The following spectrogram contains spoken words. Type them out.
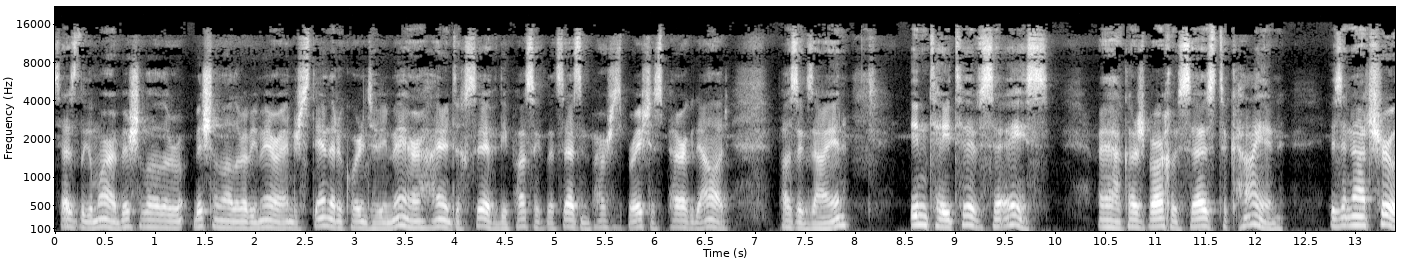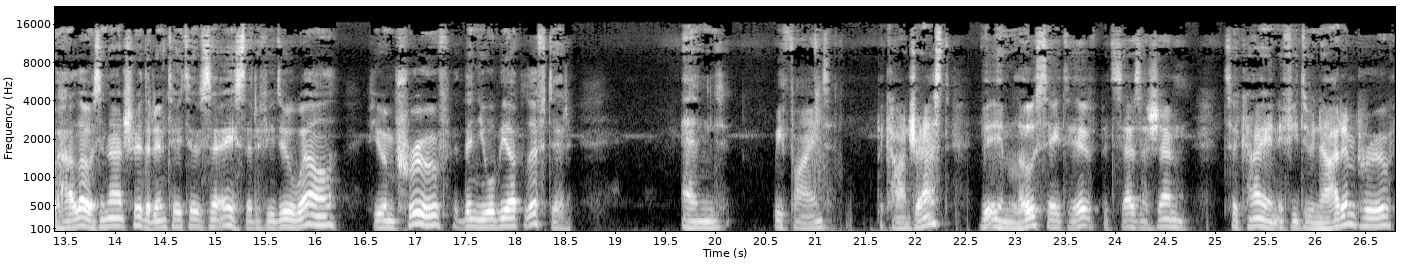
says the Gemara, Bishalal Rabbi Meir. I understand that according to Rabbi Meir, Hainu the pasuk that says in Parshas Bereishis, Parak Dalad, pasuk Zion, Im Teitiv Se'es. Hakadosh Baruch Hu says to Kayin, "Is it not true? Hello, is it not true that Im Teitiv Se'es that if you do well, if you improve, then you will be uplifted?" And we find the contrast. V'im lo seitiv, but says Hashem to Kayin, if you do not improve,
